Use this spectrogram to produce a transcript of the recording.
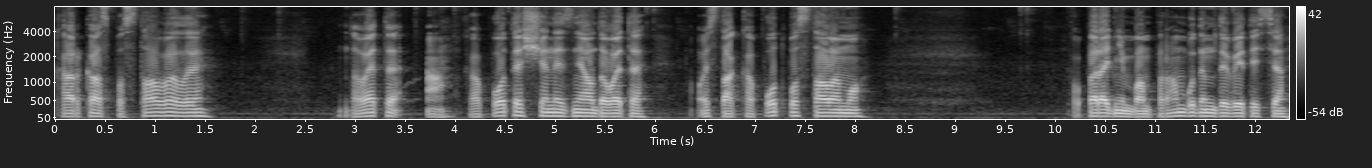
Каркас поставили. Давайте. А, капот ще не зняв. Давайте ось так капот поставимо. По переднім бамперам будемо дивитися.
